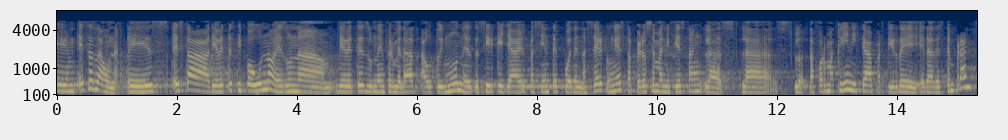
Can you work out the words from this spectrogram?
Eh, esa es la una. Es, esta diabetes tipo 1 es una diabetes, una enfermedad autoinmune, es decir, que ya el paciente puede nacer con esta, pero se manifiestan las, las, la forma clínica a partir de edades tempranas.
